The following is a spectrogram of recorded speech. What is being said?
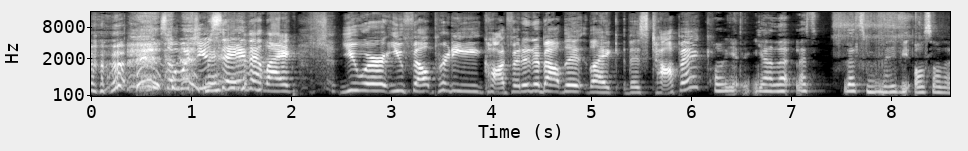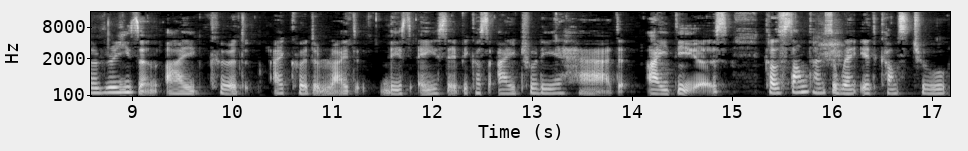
so would you say that like you were you felt pretty confident about the like this topic? Oh yeah, yeah. That, that's that's maybe also the reason I could I could write this essay because I truly had ideas. Because sometimes when it comes to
